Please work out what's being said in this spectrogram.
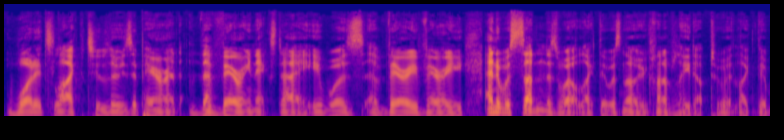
what it's like to lose a parent the very next day. It was a very, very, and it was sudden as well. Like there was no kind of lead up to it. Like the,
